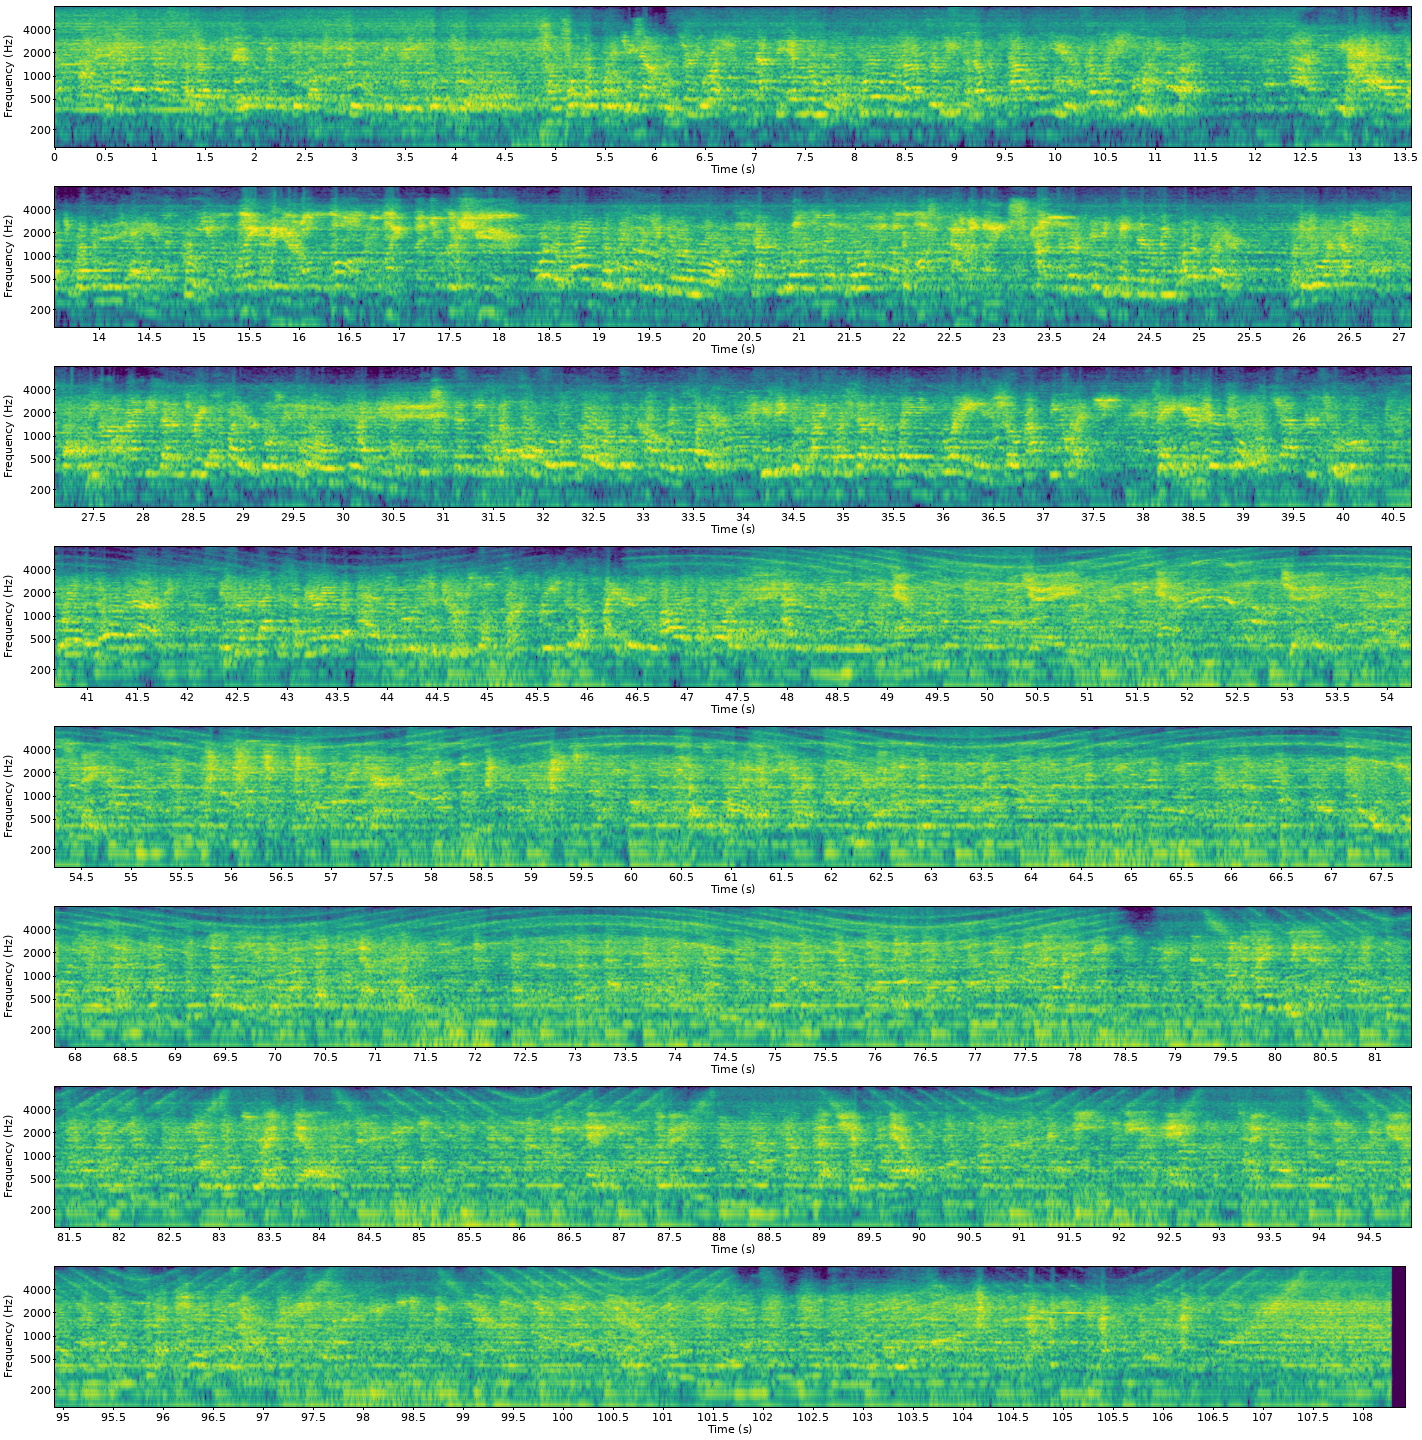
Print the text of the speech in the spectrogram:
As atmosphere, the temperature drops to 200 degrees below zero. What we're preaching out concerning Russia is not the end of the world. The world goes on for at least another thousand years. Revelation 20. He has such a weapon in his hand. You light here, a of light that you could share. One of the findings of this particular war, Dr. Will Smith wrote, The lost paradise. Customers indicate there will be one of fire when the war comes. Beyond 97.3, a fire goes into the 3. I think 15 foot the will lower will come with fire. Ezekiel 24 7, the flaming flame shall not be quenched. Say, here's your Joel chapter 2, where the northern army is driven back to Siberia, but as moves to Jerusalem, verse 3 says, a fire is ours before them. As the M, J, N, J, space.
